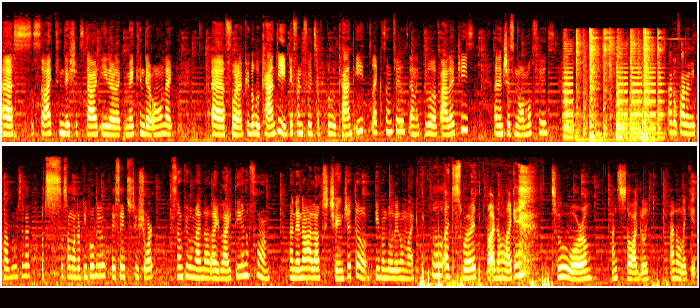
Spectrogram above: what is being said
Uh, so I think they should start either like making their own like uh, for like people who can't eat different foods for people who can't eat like some foods and like people who have allergies and then just normal foods. I don't find any problems with it, but some other people do. They say it's too short. Some people might not like, like the uniform, and they're not allowed to change it though, even though they don't like it. Well, I just wear it, but I don't like it. too warm and so ugly. I don't like it.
